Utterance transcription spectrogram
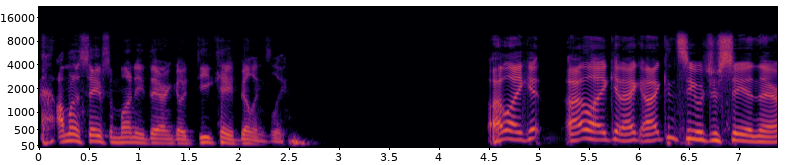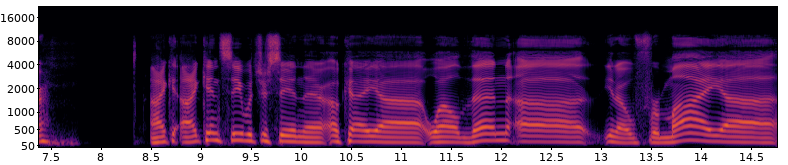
I'm going to save some money there and go DK Billingsley. I like it. I like it. I, I can see what you're seeing there. I can, I can see what you're seeing there. Okay. Uh, well then, uh, you know, for my, uh,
